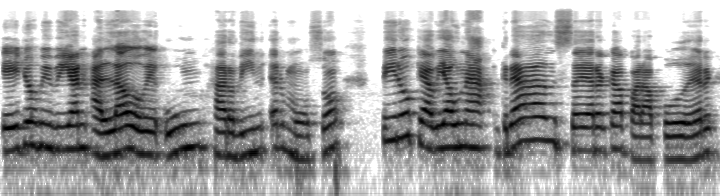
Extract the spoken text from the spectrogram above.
ellos vivían al lado de un jardín hermoso, pero que había una gran cerca para poder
